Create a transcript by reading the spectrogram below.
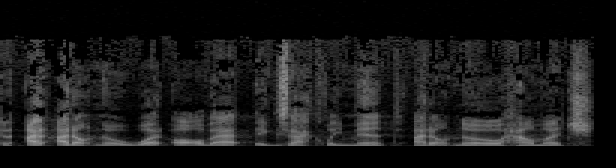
And I, I don't know what all that exactly meant. I don't know how much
